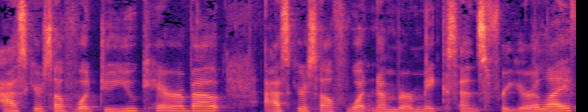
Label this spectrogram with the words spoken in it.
ask yourself what do you care about? Ask yourself what number makes sense for your life.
